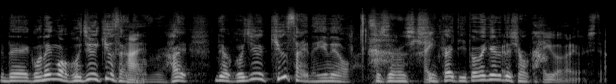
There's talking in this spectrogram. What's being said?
で5年後は59歳ということで、はい、はい、では59歳の夢をそちらの色紙に書いていただけるでしょうか。はいわ、はい、かりました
